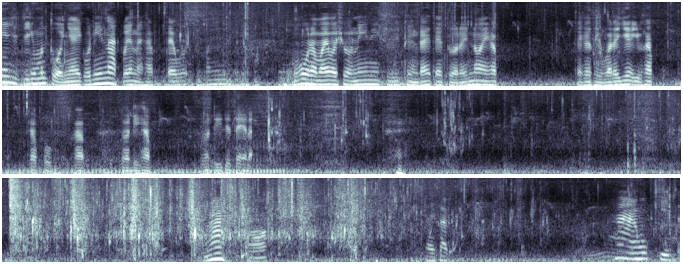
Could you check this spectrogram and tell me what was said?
นี่จริงๆมันตัวใหญ่กว่านี้นักเลยนะครับ แต่ว่ามันโอ้โหทำไมว่าช่วงนี้นี่คือถึงได้แต่ตัวน้อยๆครับ แต่ก็ถือว่าได้เยอะอยู่ครับ ครับผมครับ สวัสดีครับ สวัสดีแต่ๆละมาขอใส่สักห้าหกขีดได้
